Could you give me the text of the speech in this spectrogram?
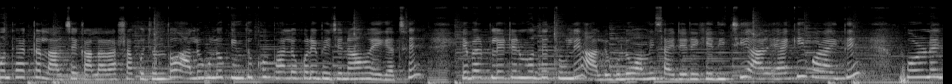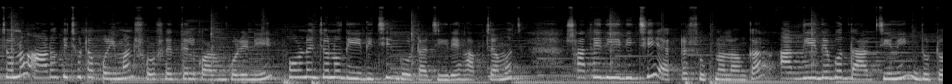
মধ্যে একটা লালচে কালার আসা পর্যন্ত আলুগুলো কিন্তু খুব ভালো করে ভেজে নেওয়া হয়ে গেছে। এবার প্লেটের মধ্যে তুলে আলুগুলো আমি সাইডে রেখে দিচ্ছি আর একই কড়াইতে ফোড়নের জন্য আরও কিছুটা পরিমাণ সর্ষের তেল গরম করে নিয়ে ফোড়নের জন্য দিয়ে দিচ্ছি গোটা জিরে হাফ চামচ। সাথে দিয়ে দিচ্ছি একটা শুকনো লঙ্কা আর দিয়ে দেবো দারচিনি, দুটো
